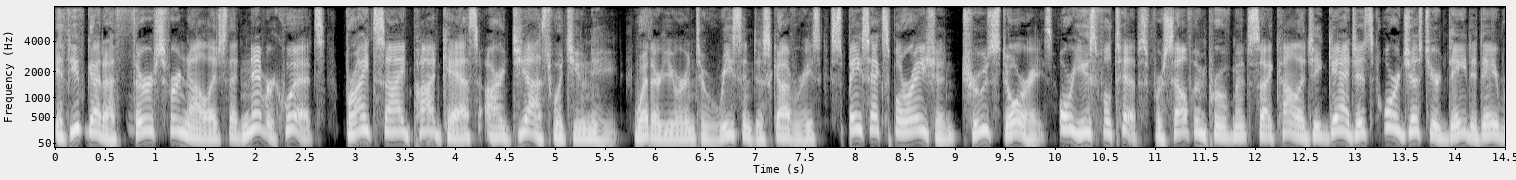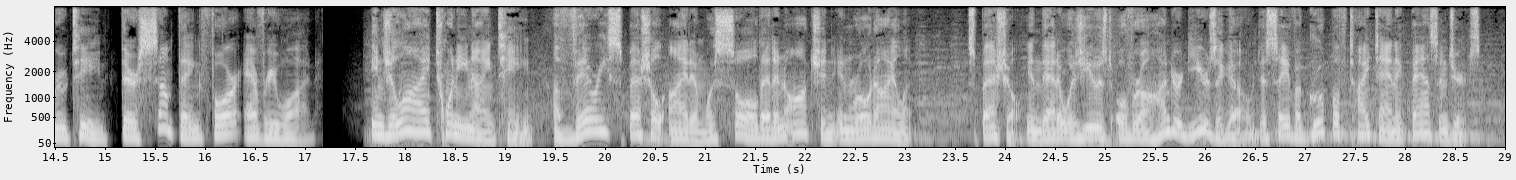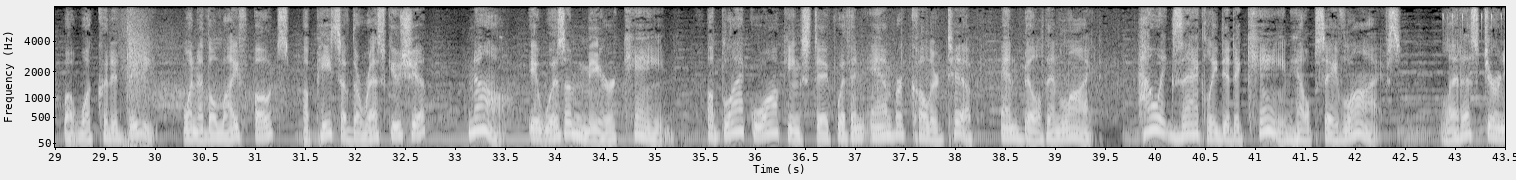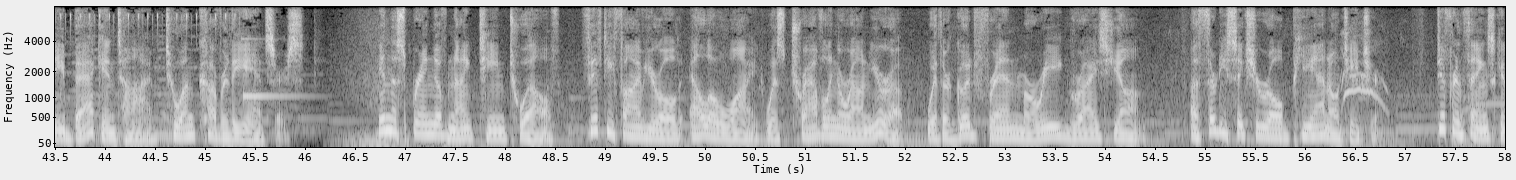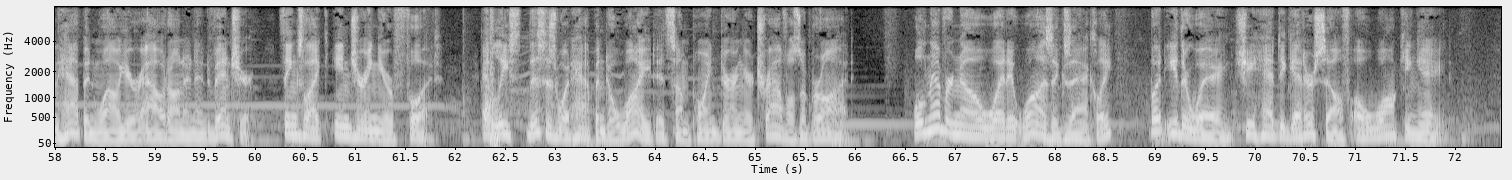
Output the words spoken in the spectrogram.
If you've got a thirst for knowledge that never quits, Brightside Podcasts are just what you need. Whether you're into recent discoveries, space exploration, true stories, or useful tips for self improvement, psychology, gadgets, or just your day to day routine, there's something for everyone. In July 2019, a very special item was sold at an auction in Rhode Island. Special in that it was used over a hundred years ago to save a group of Titanic passengers. But what could it be? One of the lifeboats? A piece of the rescue ship? No, it was a mere cane. A black walking stick with an amber colored tip and built in light. How exactly did a cane help save lives? Let us journey back in time to uncover the answers. In the spring of 1912, 55 year old Ella White was traveling around Europe with her good friend Marie Grice Young, a 36 year old piano teacher. Different things can happen while you're out on an adventure, things like injuring your foot. At least this is what happened to White at some point during her travels abroad. We'll never know what it was exactly, but either way, she had to get herself a walking aid.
